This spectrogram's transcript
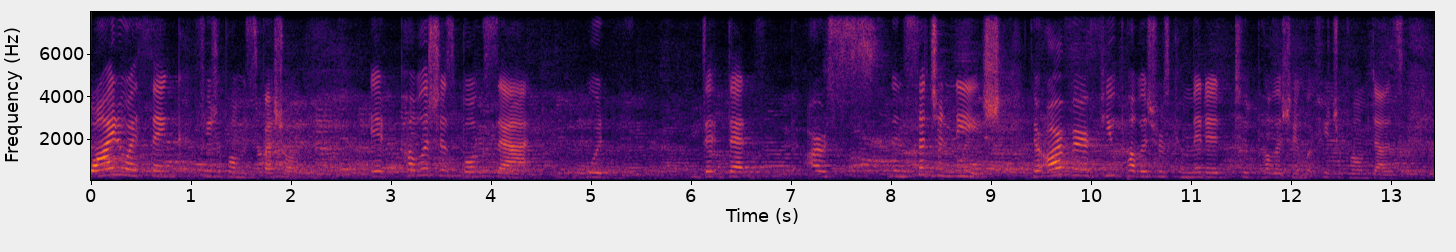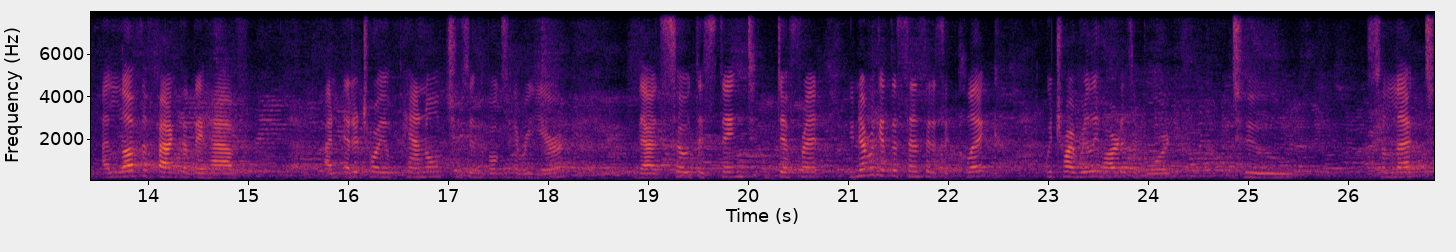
why do I think Futurepoem is special? It publishes books that would that, that are in such a niche. There are very few publishers committed to publishing what Futurepoem does. I love the fact that they have an editorial panel choosing the books every year that's so distinct, different. You never get the sense that it's a clique. We try really hard as a board to select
